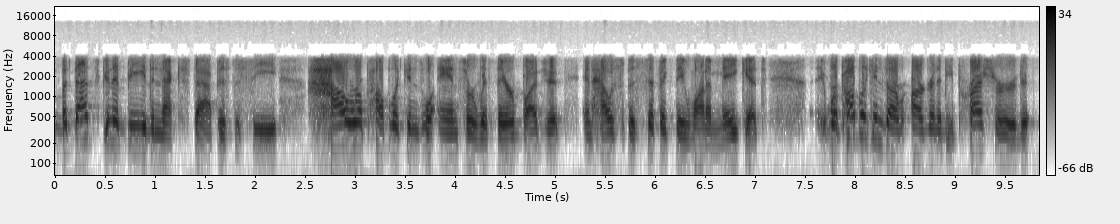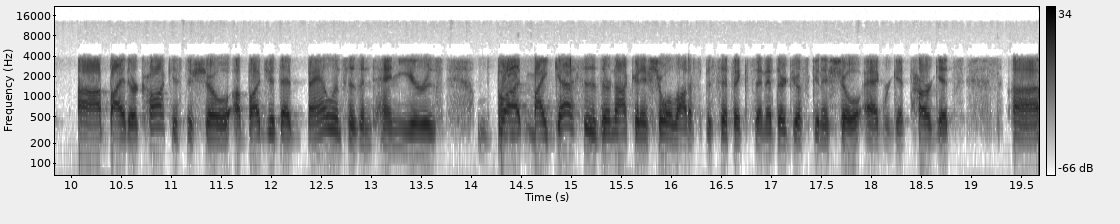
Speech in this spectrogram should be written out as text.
But that's going to be the next step is to see how Republicans will answer with their budget and how specific they want to make it. Republicans are, are going to be pressured uh, by their caucus to show a budget that balances in 10 years. But my guess is they're not going to show a lot of specifics in it. They're just going to show aggregate targets. Uh,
